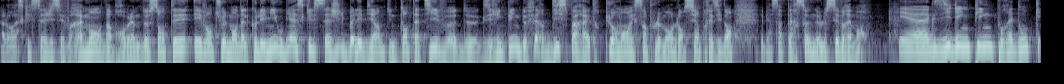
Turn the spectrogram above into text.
Alors est-ce qu'il s'agissait vraiment d'un problème de santé, éventuellement d'alcoolémie, ou bien est-ce qu'il s'agit bel et bien d'une tentative de Xi Jinping de faire disparaître purement et simplement l'ancien président? Eh bien ça, personne ne le sait vraiment. Et euh, Xi Jinping pourrait donc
